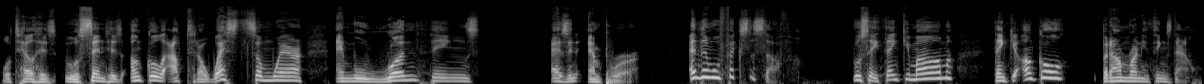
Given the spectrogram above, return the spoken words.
will tell his will send his uncle out to the west somewhere and will run things as an emperor. And then we'll fix the stuff. We'll say thank you mom, thank you uncle, but I'm running things now.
